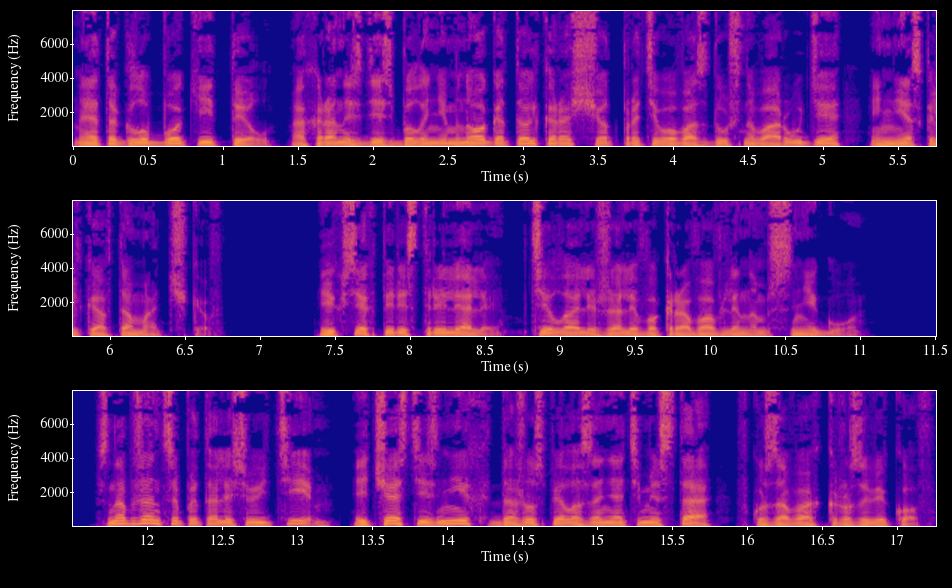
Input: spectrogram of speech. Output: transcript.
Это глубокий тыл. Охраны здесь было немного, только расчет противовоздушного орудия и несколько автоматчиков. Их всех перестреляли, тела лежали в окровавленном снегу. Снабженцы пытались уйти, и часть из них даже успела занять места в кузовах грузовиков.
